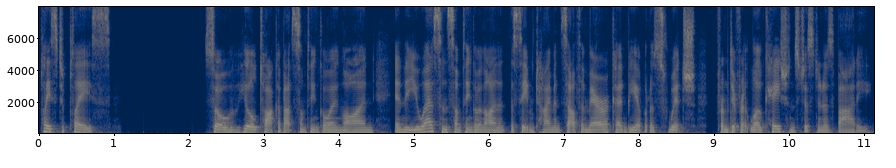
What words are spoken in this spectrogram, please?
place to place, so he'll talk about something going on in the US and something going on at the same time in South America and be able to switch from different locations just in his body.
